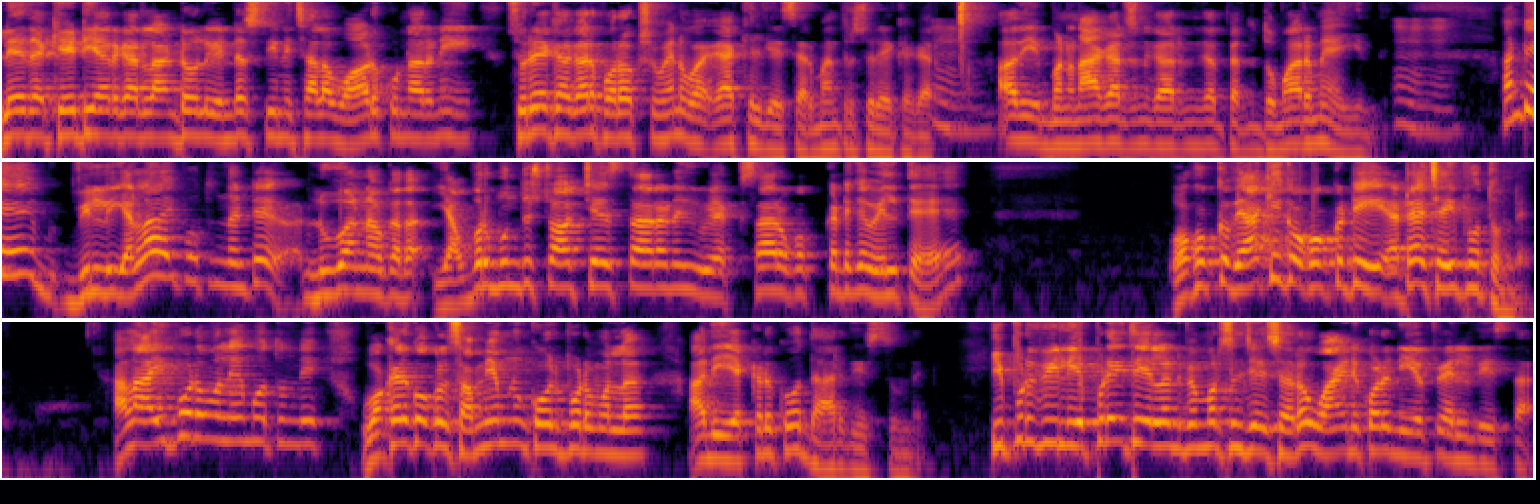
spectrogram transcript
లేదా కేటీఆర్ గారు లాంటి వాళ్ళు ఇండస్ట్రీని చాలా వాడుకున్నారని సురేఖ గారు పరోక్షమైన వ్యాఖ్యలు చేశారు మంత్రి సురేఖ గారు. అది మన నాగార్జున గారి మీద పెద్ద దుమారమే అయ్యింది. అంటే వీళ్ళు ఎలా అయిపోతుందంటే నువ్వు అన్నావు కదా ఎవరు ముందు స్టార్ట్ చేస్తారనేది ఒకసారి ఒక్కొక్కటిగా వెళ్తే ఒక్కొక్క వ్యాఖ్యకి ఒక్కొక్కటి అటాచ్ అయిపోతుంది అలా అయిపోవడం వల్ల ఏమవుతుంది? ఒకరికొకరు సమయం కోల్పోవడం వల్ల అది ఎక్కడికో దారి తీస్తుంది ఇప్పుడు వీళ్ళు ఎప్పుడైతే ఇలాంటి విమర్శలు చేశారో ఆయన కూడా నీ ఎఫ్ఐఆర్లు తీస్తా.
